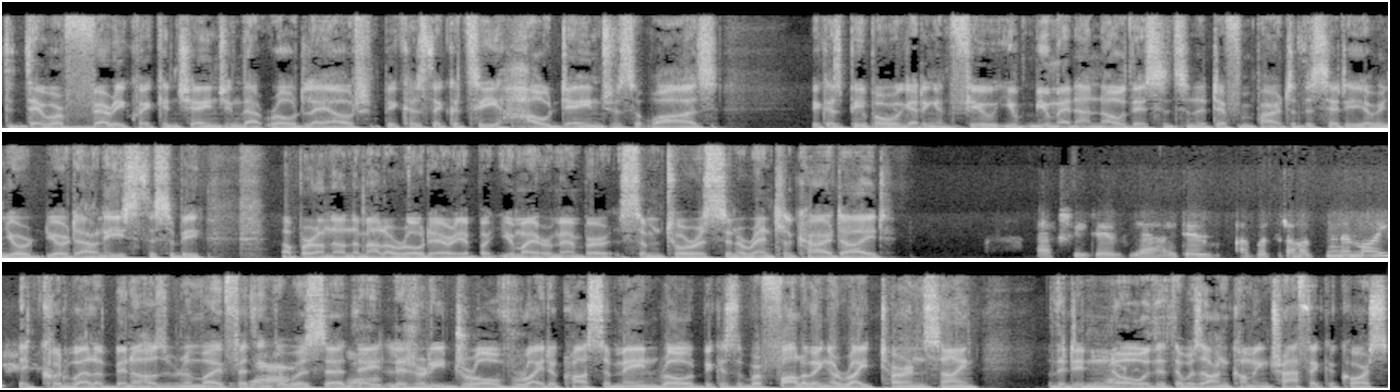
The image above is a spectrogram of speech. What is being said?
they were very quick in changing that road layout because they could see how dangerous it was because people were getting confused. You, you may not know this; it's in a different part of the city. I mean, you're you're down east. This would be up around on the Mallow Road area, but you might remember some tourists in a rental car died. I actually do. Yeah, I do. Uh, was it a husband and wife? It could well have been a husband and wife. I yeah, think it was. Uh, yeah. They literally drove right across the main road because they were following a right turn sign, but they didn't yeah. know that there was oncoming traffic, of course.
